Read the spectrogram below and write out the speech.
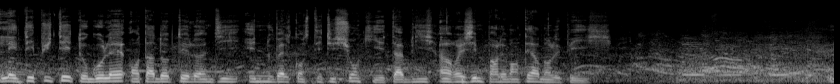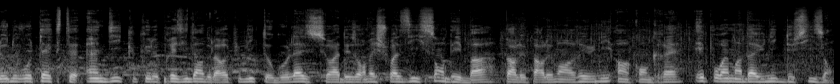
Les députés togolais ont adopté lundi une nouvelle constitution qui établit un régime parlementaire dans le pays. Le nouveau texte indique que le président de la République togolaise sera désormais choisi sans débat par le Parlement réuni en congrès et pour un mandat unique de six ans.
